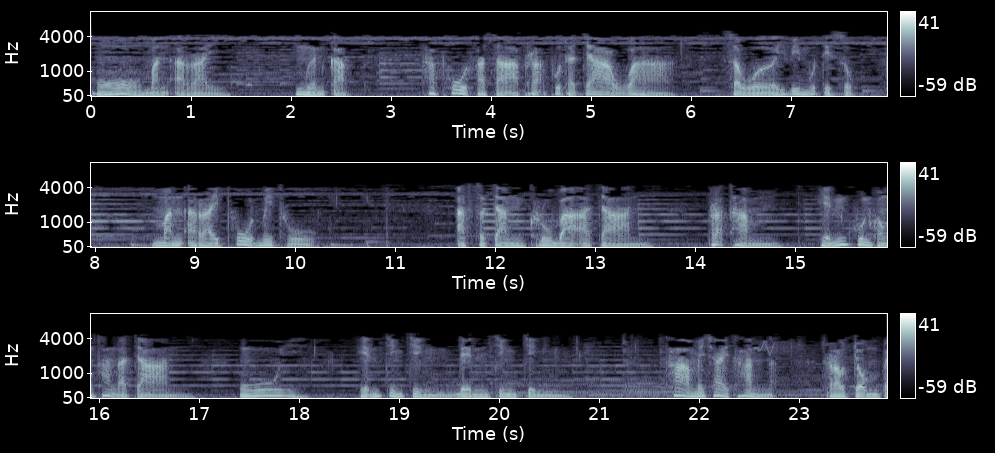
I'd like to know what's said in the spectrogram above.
โหมันอะไร เหมือนกับ ถ้าพูดภาษาพระพุทธเจ้าว่าเสวยวิมุตติสุข มันอะไรพูดไม่ถูก อัศจรรย์ครูบาอาจารย์ พระธรรมเห็นคุณของท่านอาจารย์อุ้ย เห็นจริง ๆ เด่นจริง ๆ ถ้าไม่ใช่ท่าน เราจมไป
